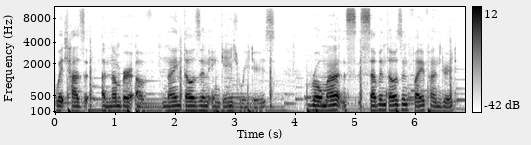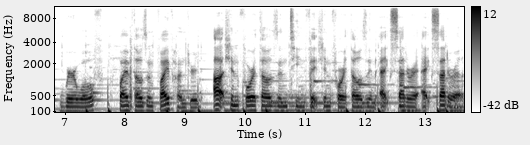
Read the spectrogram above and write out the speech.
which has a number of 9,000 engaged readers, romance 7,500, werewolf 5,500, action 4,000, teen fiction 4,000, etc., etc.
